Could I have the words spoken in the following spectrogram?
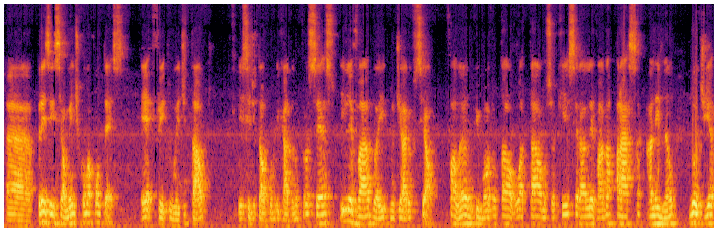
uh, presencialmente, como acontece? É feito um edital, esse edital publicado no processo e levado aí no Diário Oficial, falando que imóvel tal, rua tal, não sei o que, será levado à praça, a leilão, no dia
